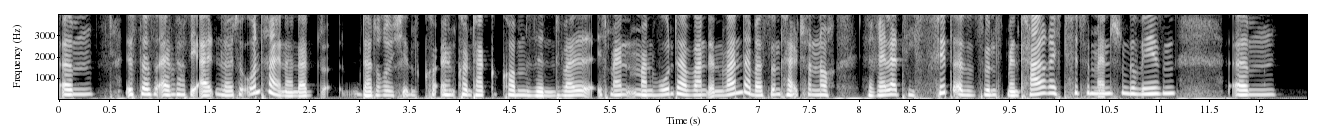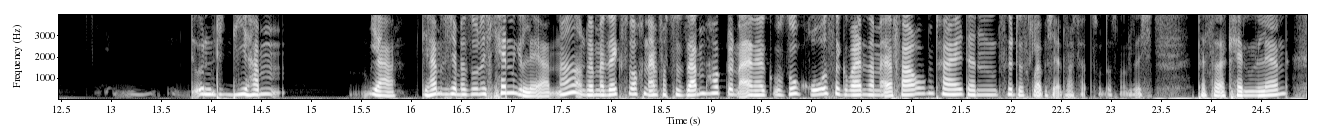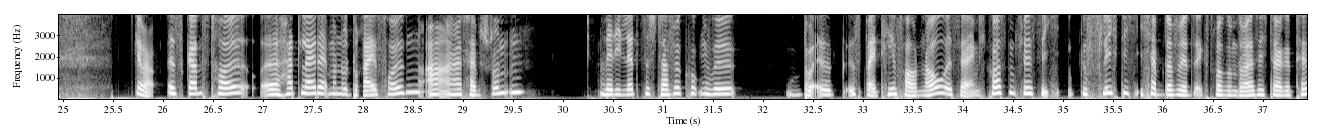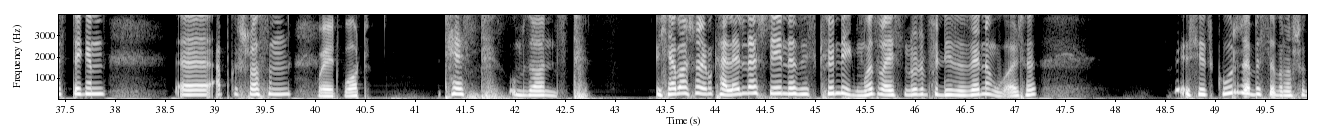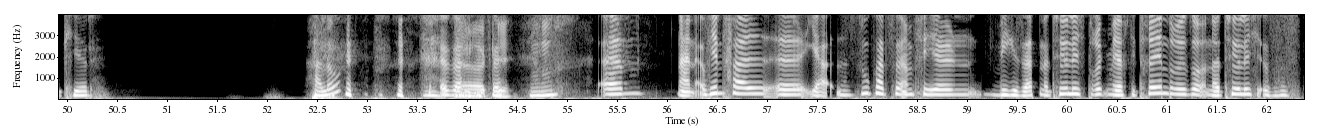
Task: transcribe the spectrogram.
ähm, ist, dass einfach die alten Leute untereinander dadurch in, in Kontakt gekommen sind. Weil ich meine, man wohnt da Wand in Wand, aber es sind halt schon noch relativ fit, also zumindest mental recht fitte Menschen gewesen. Ähm, und die haben, ja, die haben sich aber so nicht kennengelernt, ne? Und wenn man sechs Wochen einfach zusammenhockt und eine so große gemeinsame Erfahrung teilt, dann führt das, glaube ich, einfach dazu, dass man sich besser kennenlernt. Genau, ist ganz toll. Äh, hat leider immer nur drei Folgen, anderthalb Stunden. Wer die letzte Staffel gucken will, äh, ist bei TV Now, ist ja eigentlich kostenpflichtig, gepflichtig. Ich habe dafür jetzt extra so ein 30 Tage Testdingen äh, abgeschlossen. Wait, what? Test umsonst. Ich habe auch schon im Kalender stehen, dass ich es kündigen muss, weil ich es nur für diese Sendung wollte. Ist jetzt gut oder bist du immer noch schockiert? Hallo? er sagt ja, okay. Mhm. Ähm, Nein, auf jeden Fall, äh, ja, super zu empfehlen. Wie gesagt, natürlich drücken wir auf die Tränendrüse und natürlich ist es,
